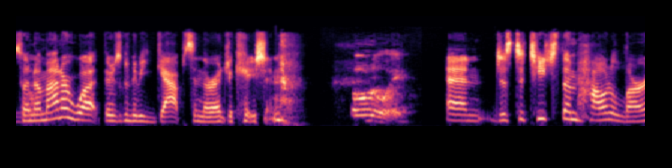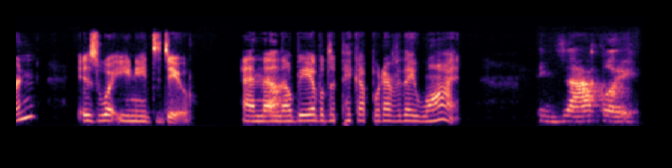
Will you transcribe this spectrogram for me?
So no matter what, there's going to be gaps in their education. totally and just to teach them how to learn is what you need to do. And then Yeah. they'll be able to pick up whatever they want. exactly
